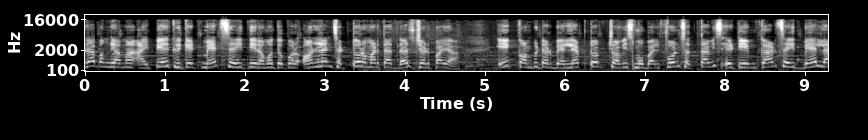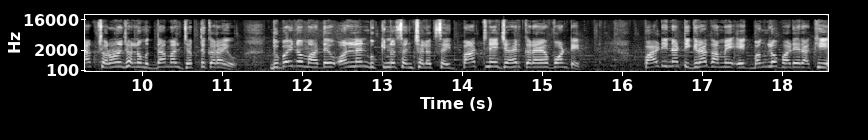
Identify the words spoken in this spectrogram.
ટીગરા બંગલામાં આઈપીએલ ક્રિકેટ મેચ સહિતની રમતો પર ઓનલાઈન સટ્ટો રમાડતા દસ ઝડપાયા. એક કોમ્પ્યુટર, બે લેપટોપ, ચોવીસ મોબાઈલ ફોન, સત્તાવીસ એટીએમ કાર્ડ સહિત બે લાખ ચોરાણું હજારનો મુદ્દામાલ જપ્ત કરાયો. દુબઈનો મહાદેવ ઓનલાઈન બુકિંગનો સંચાલક સહિત પાંચને જાહેર કરાયા વોન્ટેડ. પારડીના ટીગરા ગામે એક બંગલો ભાડે રાખી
